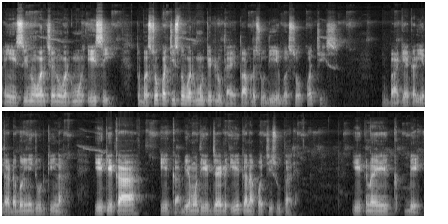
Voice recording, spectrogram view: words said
અહીં એસીનો વર્ગ છે એનું વર્ગમૂળ એસી તો બસો પચીસનું વર્ગમૂળ કેટલું થાય? તો આપણે શોધીએ બસો પચીસ. ભાગ્યા કરીએ તો આ ડબલની જોડકીના એક એકા એકા બેમાંથી એક જાય એટલે એક અને પચીસ ઉતારે. એકને એક બે.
